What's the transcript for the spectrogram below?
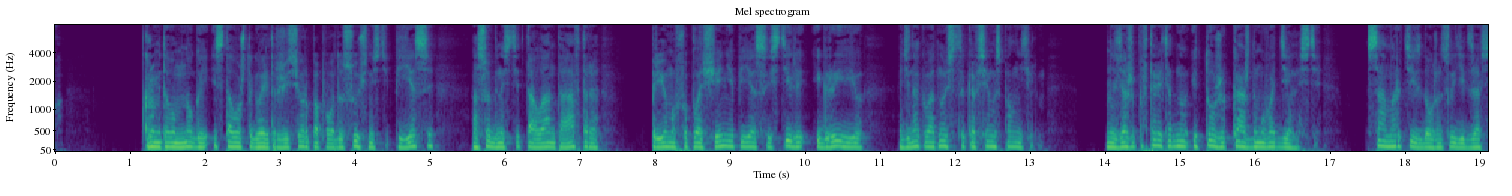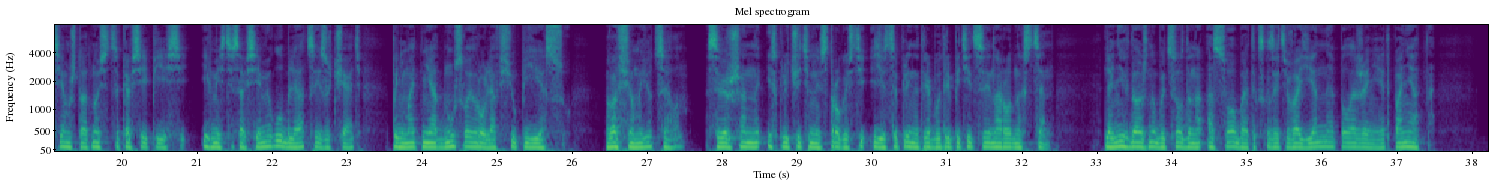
Кроме того, многое из того, что говорит режиссер по поводу сущности пьесы, особенностей таланта автора, приемов воплощения пьесы, стиля игры ее, одинаково относится ко всем исполнителям. Нельзя же повторять одно и то же каждому в отдельности – сам артист должен следить за всем, что относится ко всей пьесе, и вместе со всеми углубляться, изучать, понимать не одну свою роль, а всю пьесу, во всем ее целом. Совершенно исключительной строгости и дисциплины требуют репетиции народных сцен. Для них должно быть создано особое, так сказать, военное положение, это понятно.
